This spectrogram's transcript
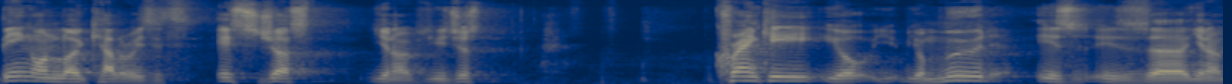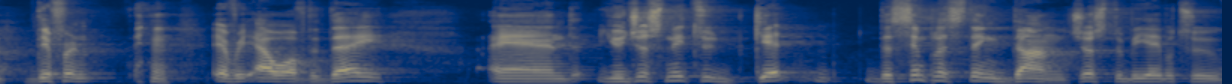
being on low calories, it's it's just you know you just cranky. Your your mood is is uh, you know different every hour of the day and you just need to get the simplest thing done just to be able to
